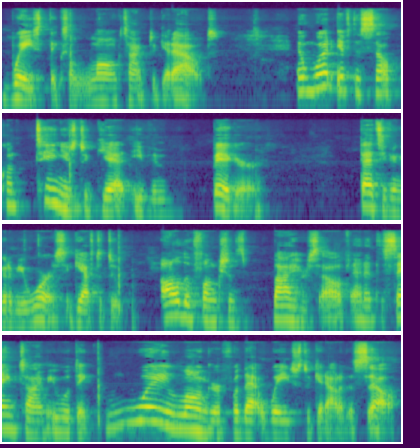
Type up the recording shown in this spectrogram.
waste takes a long time to get out. And what if the cell continues to get even bigger? That's even going to be worse. You have to do all the functions by herself, and at the same time, it will take way longer for that waste to get out of the cell.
